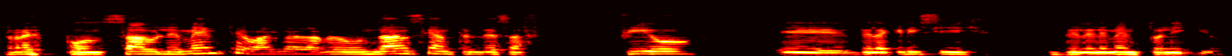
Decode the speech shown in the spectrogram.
responsablemente, valga la redundancia, ante el desafío eh, de la crisis del elemento líquido.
